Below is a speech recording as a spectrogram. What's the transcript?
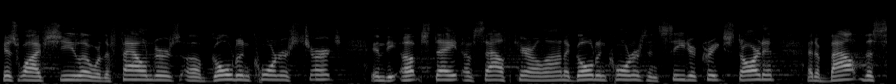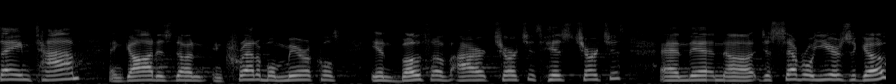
his wife Sheila were the founders of Golden Corners Church in the upstate of South Carolina. Golden Corners and Cedar Creek started at about the same time, and God has done incredible miracles in both of our churches, his churches. And then uh, just several years ago,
